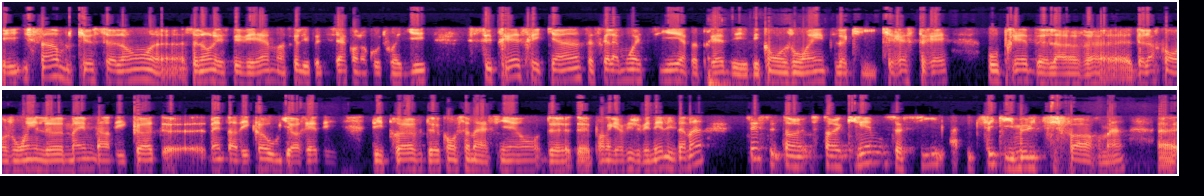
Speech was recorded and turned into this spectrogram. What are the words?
Et il semble que selon euh, selon les SPVM, en tout cas les policiers qu'on a côtoyés, c'est très fréquent. Ce serait la moitié à peu près des, des conjointes là, qui, qui resteraient auprès de leur euh, de leur conjoint là même dans des cas de même dans des cas où il y aurait des, des preuves de consommation de, de pornographie juvénile évidemment c'est un, c'est un crime, Sophie, tu sais, qui est multiforme. Hein? Euh,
